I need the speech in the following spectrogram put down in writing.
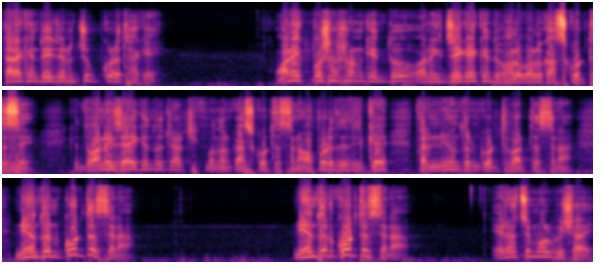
তারা কিন্তু এই জন্য চুপ করে থাকে। অনেক প্রশাসন কিন্তু, অনেক জায়গায় কিন্তু ভালো ভালো কাজ করতেছে, কিন্তু অনেক জায়গায় কিন্তু তারা ঠিক মতন কাজ করতেছে না। অপরাধীদেরকে তারা নিয়ন্ত্রণ করতে পারতেছে না। নিয়ন্ত্রণ করতেছে না। নিয়ন্ত্রণ করতেছে না। এটা হচ্ছে মূল বিষয়।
